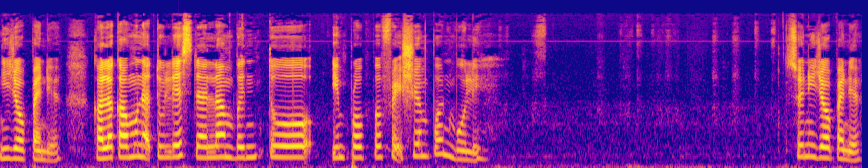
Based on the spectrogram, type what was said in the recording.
Ni jawapan dia. Kalau kamu nak tulis dalam bentuk improper fraction pun boleh. So ni jawapan dia.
